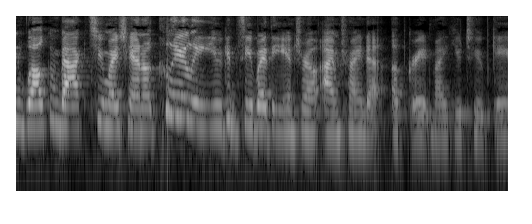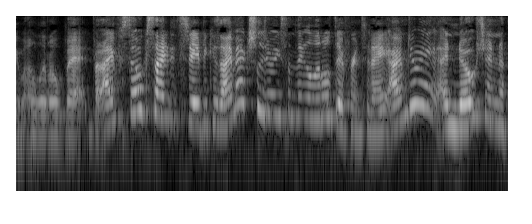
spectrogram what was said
And welcome back to my channel. Clearly you can see by the intro I'm trying to upgrade my YouTube game a little bit, but I'm so excited today because I'm actually doing something a little different today. I'm doing a Notion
